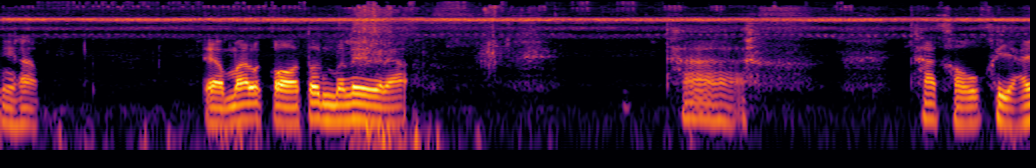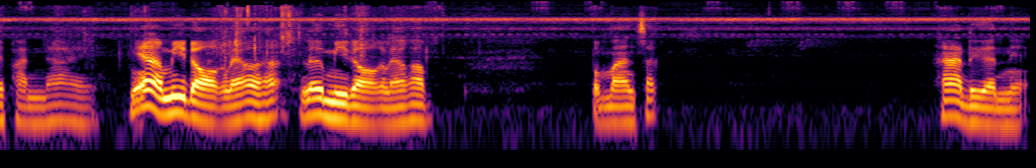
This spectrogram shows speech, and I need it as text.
นี่ครับ แต่มะละกอต้นมะเลอแล้ว ถ้าถ้าเขาขยายพันธุ์ได้ เนี่ยมีดอกแล้วฮะเริ่มมีดอกแล้วครับ ประมาณสักห้าเดือนเนี่ย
